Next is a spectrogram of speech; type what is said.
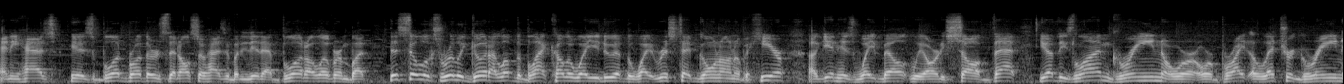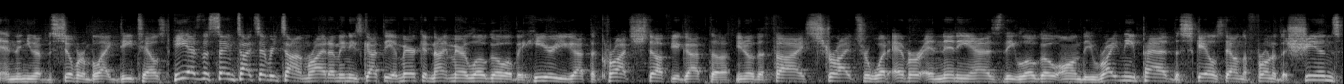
and he has his blood Brothers that also has it, but he did have blood all over him, but this still looks really good. I love the black colorway. You do have the white wrist tape going on over here. Again, his weight belt, we already saw that. You have these lime green or, or bright electric green, and then you have the silver and black details. He has the same tights every time, right? I mean, he's got the American Nightmare logo over here. You got the crotch stuff. You got the, you know, the thigh stripes or whatever, and then he has the logo on the right knee pad, the scales down the front of the shins,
